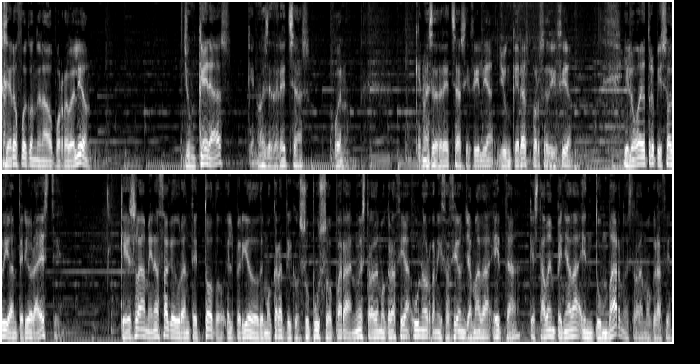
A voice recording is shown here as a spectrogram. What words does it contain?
Tejero fue condenado por rebelión. Junqueras, que no es de derechas, bueno, que no es de derechas, Sicilia, Junqueras por sedición. Y luego hay otro episodio anterior a este, que es la amenaza que durante todo el periodo democrático supuso para nuestra democracia una organización llamada ETA que estaba empeñada en tumbar nuestra democracia.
